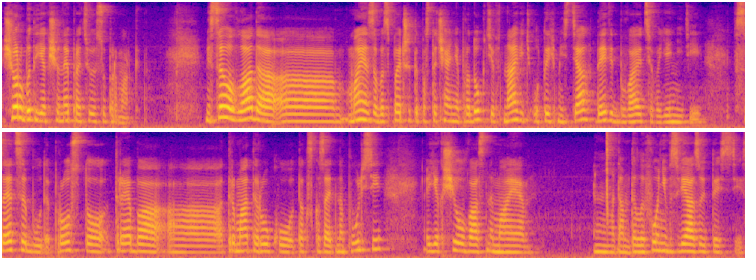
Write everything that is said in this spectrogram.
Що робити, якщо не працює супермаркет? Місцева влада е, має забезпечити постачання продуктів навіть у тих місцях, де відбуваються воєнні дії. Все це буде. Просто треба а, тримати руку, так сказати, на пульсі. Якщо у вас немає там телефонів, зв'язуйтесь із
